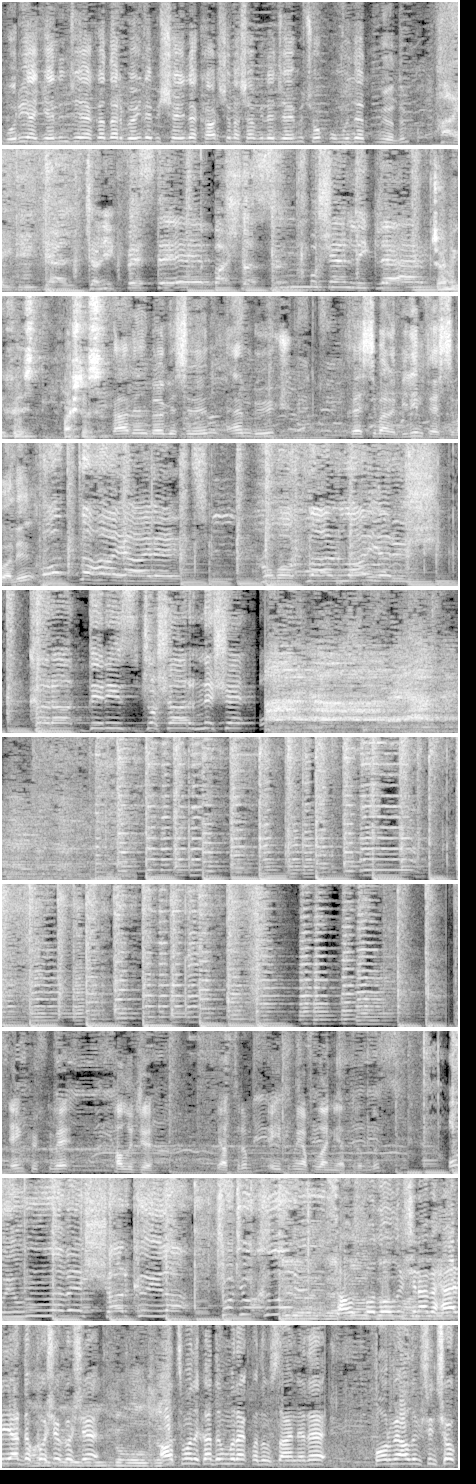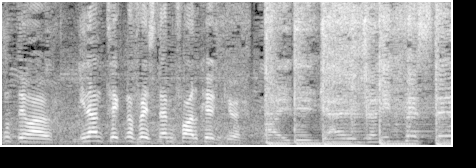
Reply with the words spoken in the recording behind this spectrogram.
Buraya gelinceye kadar böyle bir şeyle karşılaşabileceğimi çok umut etmiyordum. Haydi gel Canik Fest'e başlasın bu şenlikler. Canik Fest başlasın. Karadeniz bölgesinin en büyük festivali, bilim festivali. Kodla hayal et, robotlarla yarış. Karadeniz coşar neşe. En köklü ve kalıcı yatırım eğitime yapılan yatırımdır. Oyunla ve şarkıyla çocukları Samspor'da olduğum için abi her yerde koşa koşa atmadık adım bırakmadım sahnede. Formayı aldığım için çok mutluyum abi. İnan Teknofest'ten bir farkı yok gibi. Haydi gel Canik Fest'e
